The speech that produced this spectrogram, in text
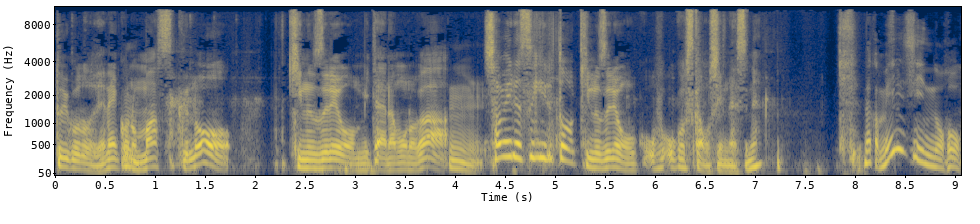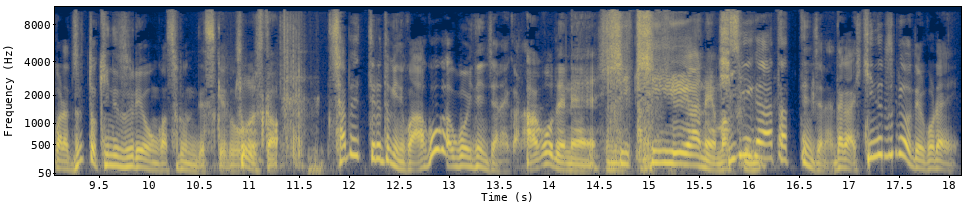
ということでね、このマスクの絹ずれ音みたいなものがうん、喋りすぎると絹ずれ音を起こすかもしれないですね。なんかメディシンの方からずっと絹ずれ音がするんですけど、そうですか。喋ってる時にこう顎が動いてんじゃないかな。顎でね、ひ、ひげがね、マスクにヒゲが当たってんじゃない？だから、絹ずれ音ってこれ、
